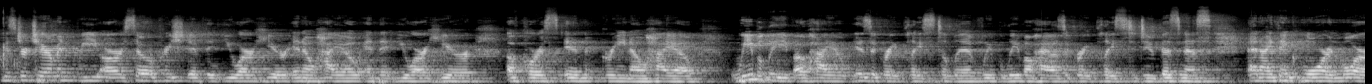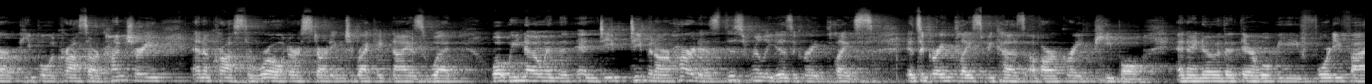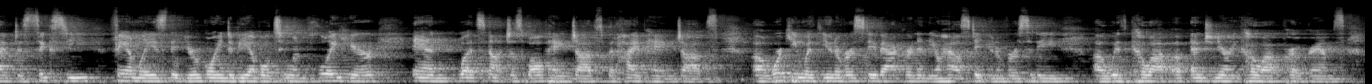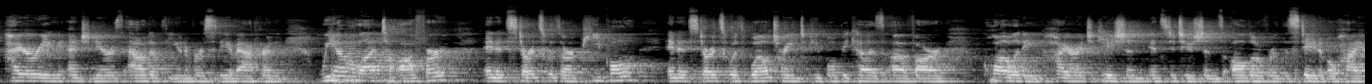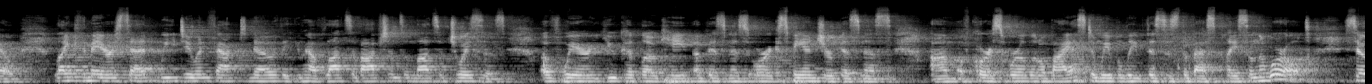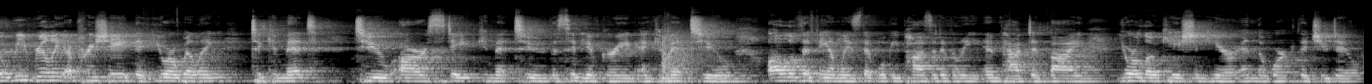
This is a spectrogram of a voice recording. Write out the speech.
Mr. Chairman, we are so appreciative that you are here in Ohio and that you are here, of course, in Green, Ohio. We believe Ohio is a great place to live. We believe Ohio is a great place to do business. And I think more and more people across our country and across the world are starting to recognize what what we know in the, and deep deep in our heart is this really is a great place. It's a great place because of our great people. And I know that there will be 45 to 60 families that you're going to be able to employ here and what's not just well-paying jobs but high-paying jobs. Uh, working with the University of Akron and the Ohio State University uh, with co-op uh, engineering co-op programs, hiring engineers out of the University of Akron. We have a lot to offer and it starts with our people and it starts with well-trained people because of our quality higher education institutions all over the state of Ohio. Like the mayor said, we do in fact know that you have lots of options and lots of choices of where you could locate a business or expand your business. Um, of course, we're a little biased and we believe this is the best place in the world. So we really appreciate that you are willing to commit to our state, commit to the city of Green, and commit to all of the families that will be positively impacted by your location here and the work that you do.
